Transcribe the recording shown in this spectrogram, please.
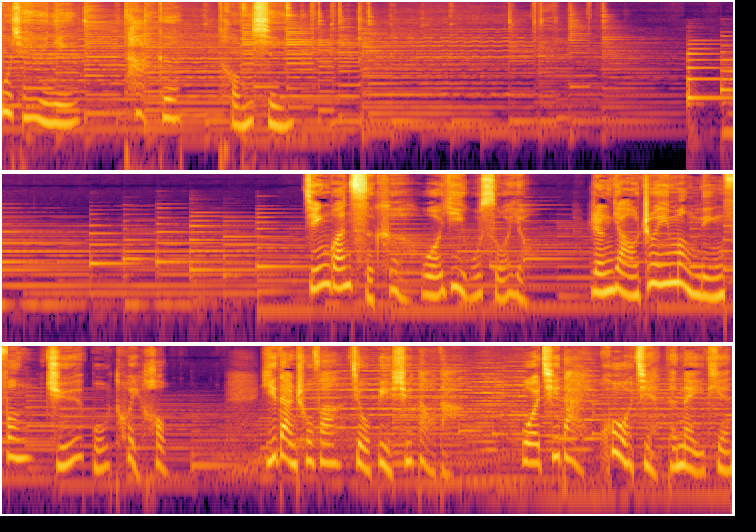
目前与您踏歌同行。尽管此刻我一无所有，仍要追梦领风，绝不退后。一旦出发，就必须到达。我期待破茧的那一天，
